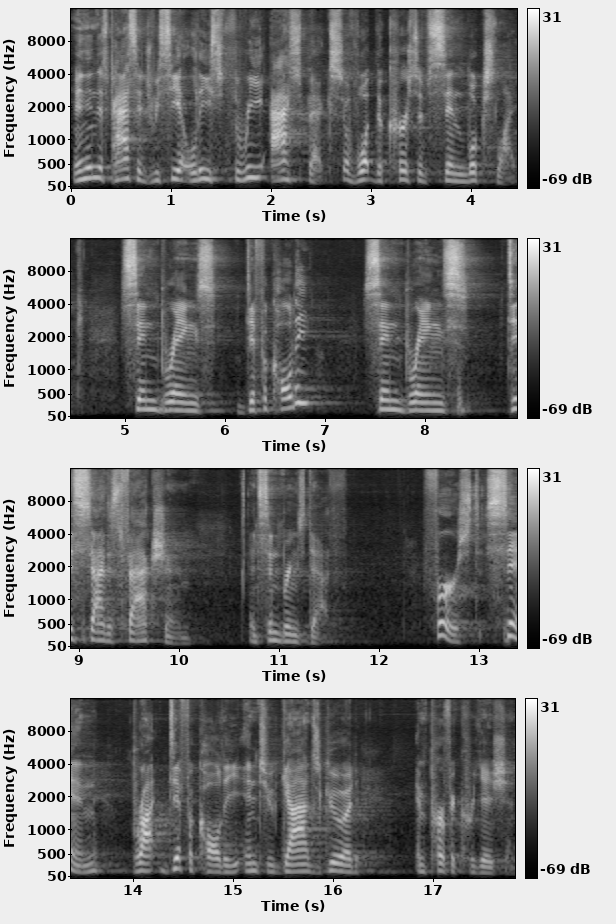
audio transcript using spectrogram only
And in this passage, we see at least three aspects of what the curse of sin looks like sin brings difficulty, sin brings dissatisfaction, and sin brings death. First, sin brought difficulty into God's good and perfect creation.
